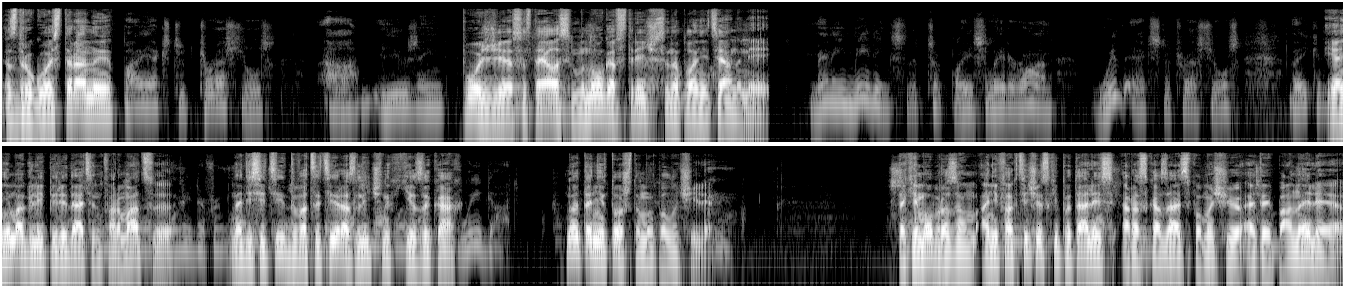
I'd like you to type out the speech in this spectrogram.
С другой стороны, позже состоялось много встреч с инопланетянами, и они могли передать информацию на 10-20 различных языках. Но это не то, что мы получили. Таким образом, они фактически пытались рассказать с помощью этой панели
